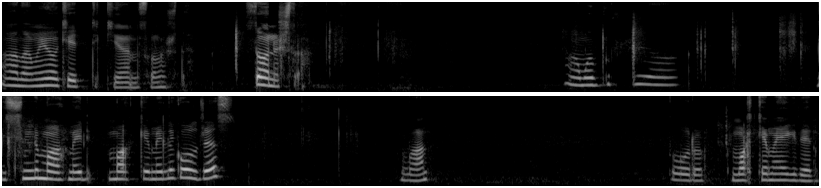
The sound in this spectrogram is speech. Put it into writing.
Adamı yok ettik yani sonuçta. Sonuçta. Ama dur ya. Biz şimdi mahkemelik olacağız. Lan. Doğru. Mahkemeye gidelim.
